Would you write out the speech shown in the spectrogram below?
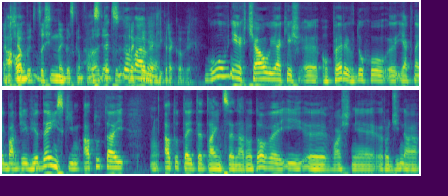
A, a chciałby on, coś innego skomponować, zdecydowanie. krakowiak i krakowiak. Głównie chciał jakieś opery w duchu jak najbardziej wiedeńskim, a tutaj a tutaj te tańce narodowe i e, właśnie rodzina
